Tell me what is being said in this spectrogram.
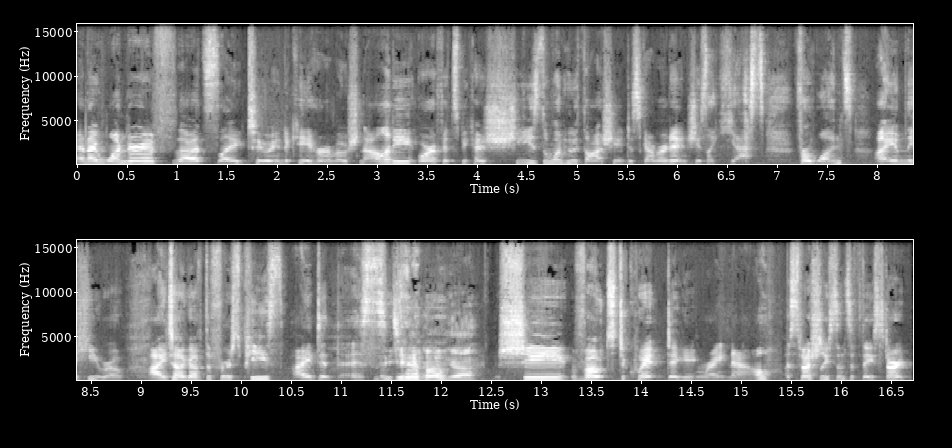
and I wonder if that's like to indicate her emotionality or if it's because she's the one who thought she had discovered it and she's like, yes, for once, I am the hero. I dug up the first piece. I did this. That's you funny. know? Yeah. She votes to quit digging right now, especially since if they start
